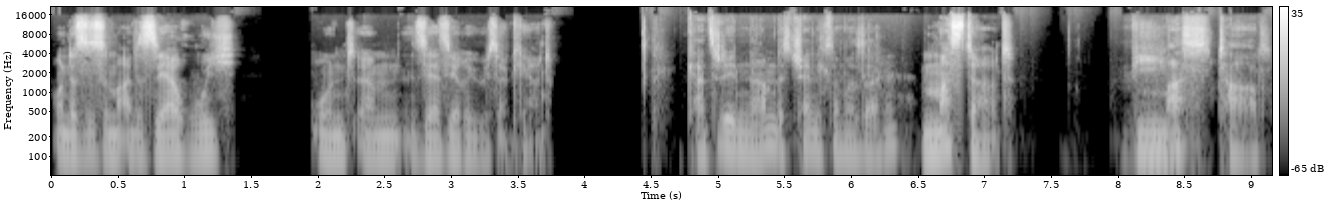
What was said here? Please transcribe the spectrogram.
Und das ist immer alles sehr ruhig und ähm, sehr seriös erklärt. Kannst du den Namen des Channels nochmal sagen? Mustard. Wie, Mustard.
